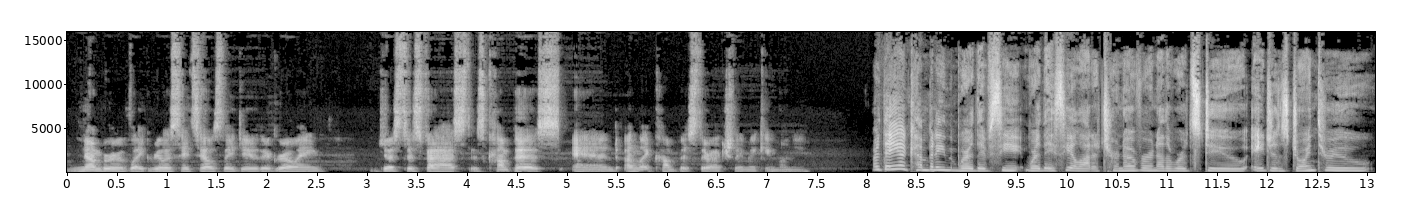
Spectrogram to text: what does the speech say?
number of like real estate sales they do. They're growing just as fast as Compass, and unlike Compass, they're actually making money. Are they a company where they've seen where they see a lot of turnover? In other words, do agents join through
